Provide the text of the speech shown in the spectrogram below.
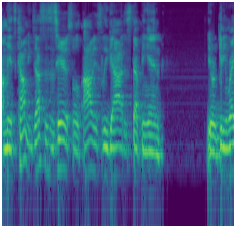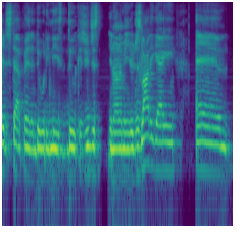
I mean, it's coming. Justice is here, so obviously God is stepping in. You're getting ready to step in and do what He needs to do because you just, you know what I mean. You're just lollygagging, and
